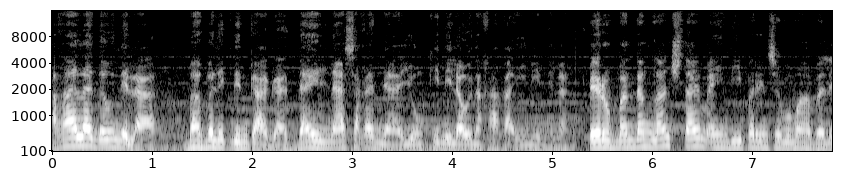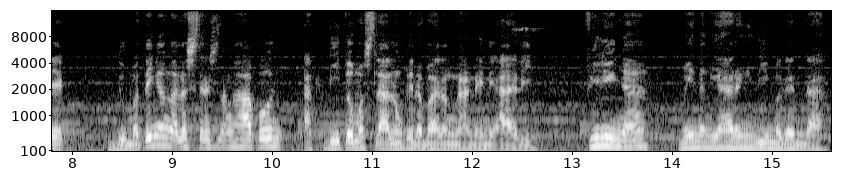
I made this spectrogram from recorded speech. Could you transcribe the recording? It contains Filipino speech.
Akala daw nila, babalik din kagad dahil nasa kanya yung kinilaw na kakainin nila. Pero bandang lunchtime ay hindi pa rin siya bumabalik. Dumating ang alas 3 ng hapon at dito mas lalong kinabahan ang nanay ni Ali. Feeling niya may nangyaring hindi maganda.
